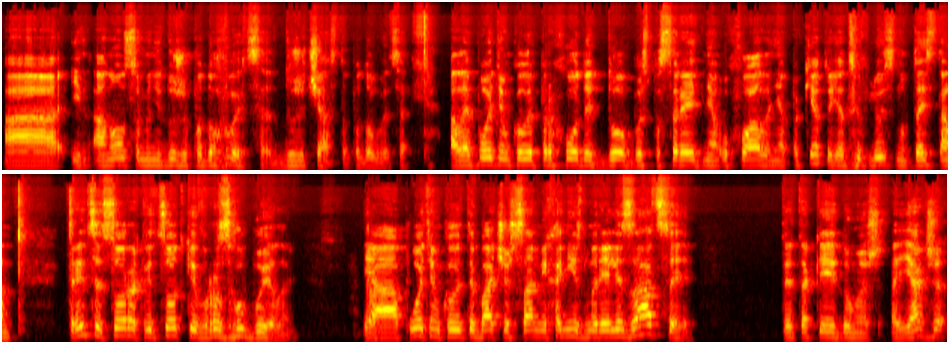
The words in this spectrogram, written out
А і анонси мені дуже подобаються, дуже часто подобаються. Але потім, коли приходить до безпосереднього ухвалення пакету, я дивлюсь, ну десь там 30-40% розгубили. Так. А потім, коли ти бачиш сам механізм реалізації, ти такий думаєш, а як же.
